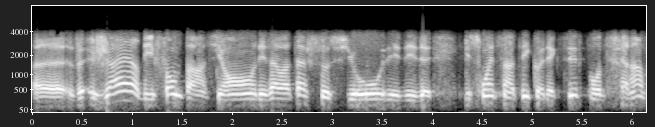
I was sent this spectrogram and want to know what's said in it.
gère des fonds de pension, des avantages sociaux, des, des, des, soins de santé collectifs pour différents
